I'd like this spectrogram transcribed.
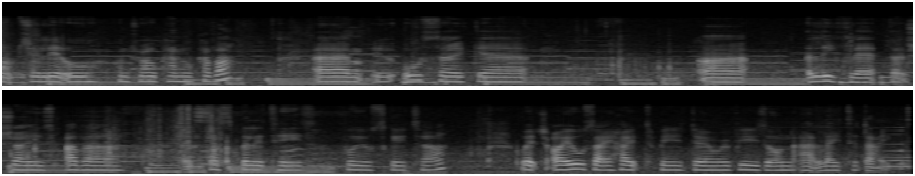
pops your little control panel cover. Um, you also get uh, a leaflet that shows other accessibilities for your scooter which I also hope to be doing reviews on at a later date.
